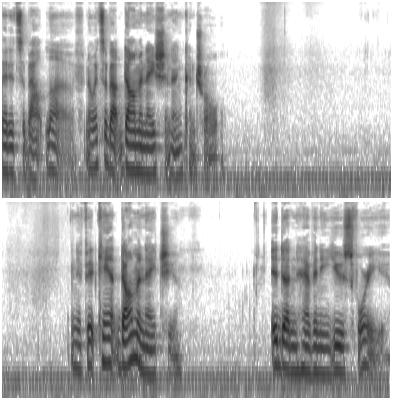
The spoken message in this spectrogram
that it's about love. No, it's about domination and control. And if it can't dominate you, it doesn't have any use for you.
